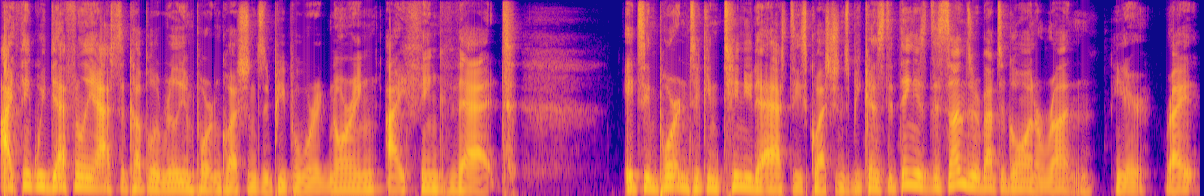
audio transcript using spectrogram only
I think we definitely asked a couple of really important questions that people were ignoring. I think that it's important to continue to ask these questions because the thing is the Suns are about to go on a run here, right?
